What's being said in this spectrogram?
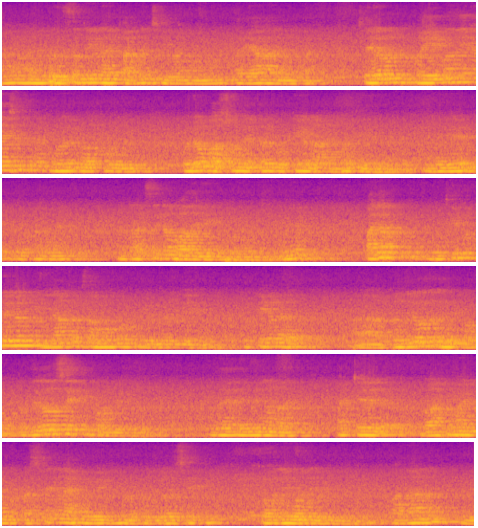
പല കുട്ടികളും ലോകം എന്താണെന്ന് മനസ്സിലാക്കുവാനോ ആ പ്രതിസന്ധികളെ തരണം ചെയ്യുവാനൊന്നും തയ്യാറാകുന്നില്ല. ചിലർ പ്രേമനിരാശത്തിന് പോലെ പോലും ഓരോ വർഷവും എത്ര ആത്മഹത്യ ചെയ്യുന്നുണ്ട് അല്ലെങ്കിൽ ഡ്രഗ്സിന്റെ ഇങ്ങനെ പല ബുദ്ധിമുട്ടുകൾ ഇല്ലാത്ത സമൂഹം വരുമ്പോഴത്തേക്കും കുട്ടികൾ പ്രതിരോധ പ്രതിരോധ ശക്തി കുറഞ്ഞിരിക്കുന്നു. അത് എന്തിനാണ്? മറ്റ് ബാഹ്യമായിട്ടുള്ള പ്രശ്നങ്ങളെ അഭിമുഖീകരിക്കുന്ന പ്രതിരോധ ശക്തി കുറഞ്ഞുകൊണ്ടിരിക്കുന്നത് അപ്പോൾ അതാണ് ഈ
